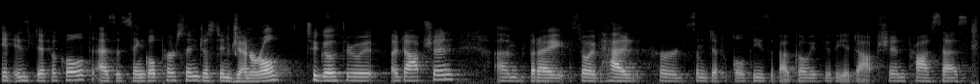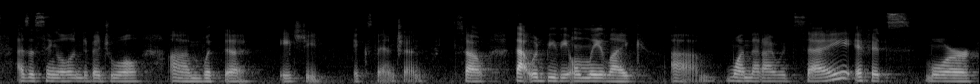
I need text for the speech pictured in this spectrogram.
it is difficult as a single person, just in general, to go through it, adoption. Um, but I so I've had heard some difficulties about going through the adoption process as a single individual um, with the HD expansion. So that would be the only like um, one that I would say if it's more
